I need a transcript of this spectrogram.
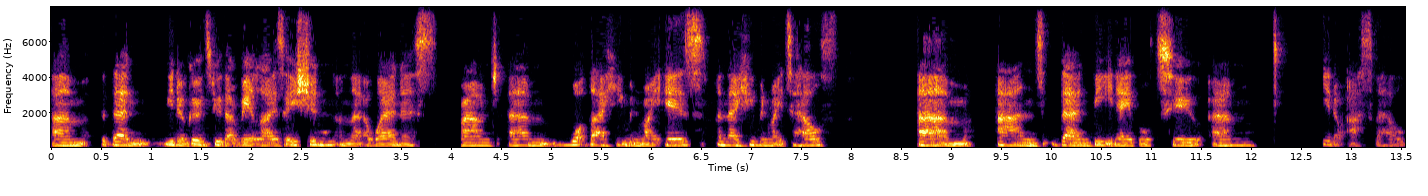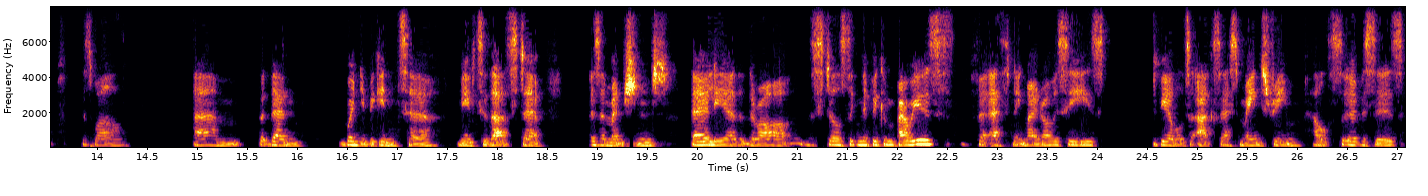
Um, but then you know going through that realization and that awareness around um, what their human right is and their human right to health um, and then being able to, um, you know, ask for help as well. Um, but then when you begin to move to that step, as I mentioned earlier, that there are still significant barriers for ethnic minorities to be able to access mainstream health services.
